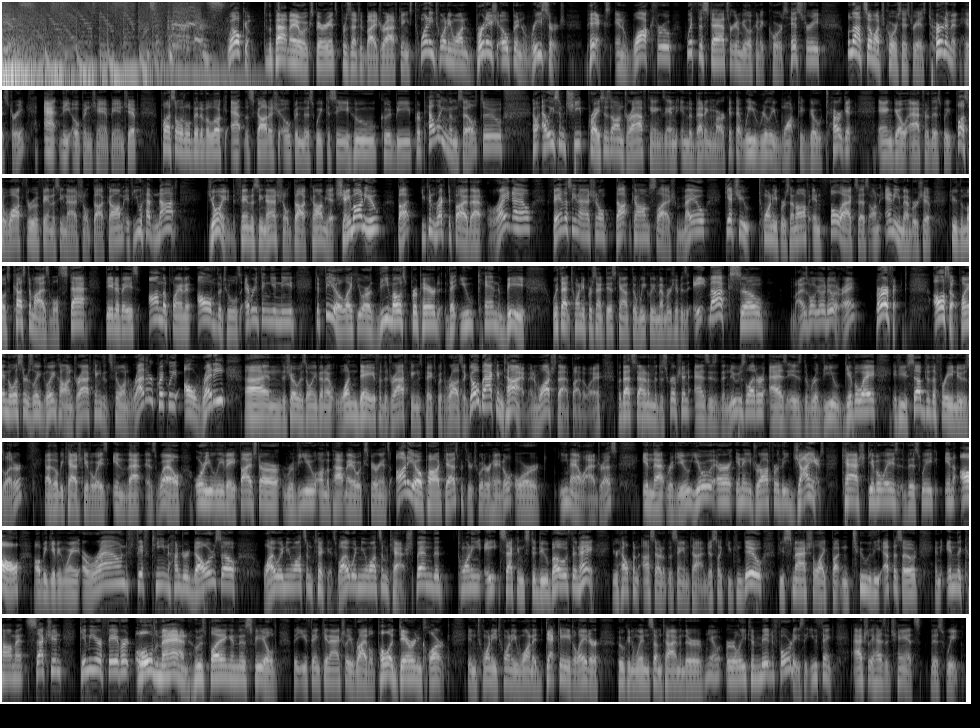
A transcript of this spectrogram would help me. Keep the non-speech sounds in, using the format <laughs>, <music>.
Experience. Welcome to the Pat Mayo Experience presented by DraftKings 2021 British Open Research. Picks and walkthrough with the stats. We're going to be looking at course history. Well, not so much course history as tournament history at the Open Championship, plus a little bit of a look at the Scottish Open this week to see who could be propelling themselves to you know, at least some cheap prices on DraftKings and in the betting market that we really want to go target and go after this week, plus a walkthrough of fantasynational.com. If you have not joined fantasynational.com yet, shame on you, but you can rectify that right now. Fantasynational.com slash mayo get you 20% off and full access on any membership to the most customizable stat database on the planet, all of the tools, everything you need to feel like you are the most prepared that you can be. With that 20% discount, the weekly membership is eight bucks, so might as well go do it, right? Perfect. Also, playing the Listeners League link on DraftKings. It's filling rather quickly already. Uh, and the show has only been out one day for the DraftKings picks with Raza. Go back in time and watch that, by the way. But that's down in the description, as is the newsletter, as is the review giveaway. If you sub to the free newsletter, uh, there'll be cash giveaways in that as well. Or you leave a five star review on the Pat Mayo Experience audio podcast with your Twitter handle or email address in that review. You are in a draw for the giant cash giveaways this week. In all, I'll be giving away around $1,500. So, why wouldn't you want some tickets? Why wouldn't you want some cash? Spend the 28 seconds to do both, and hey, you're helping us out at the same time, just like you can do if you smash the like button to the episode. And in the comment section, give me your favorite old man who's playing in this field that you think can actually rival. Pull a Darren Clarke in 2021, a decade later, who can win sometime in their you know early to mid 40s that you think actually has a chance this week.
